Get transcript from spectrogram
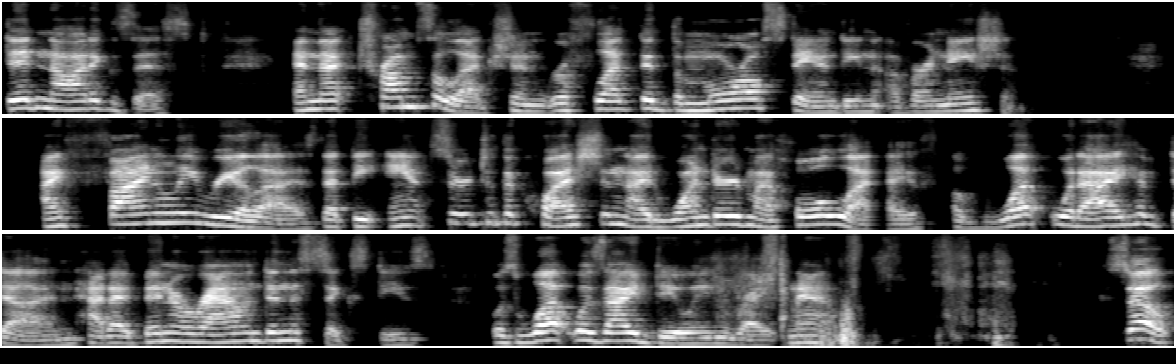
did not exist and that Trump's election reflected the moral standing of our nation. I finally realized that the answer to the question I'd wondered my whole life of what would I have done had I been around in the 60s was what was I doing right now? So,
